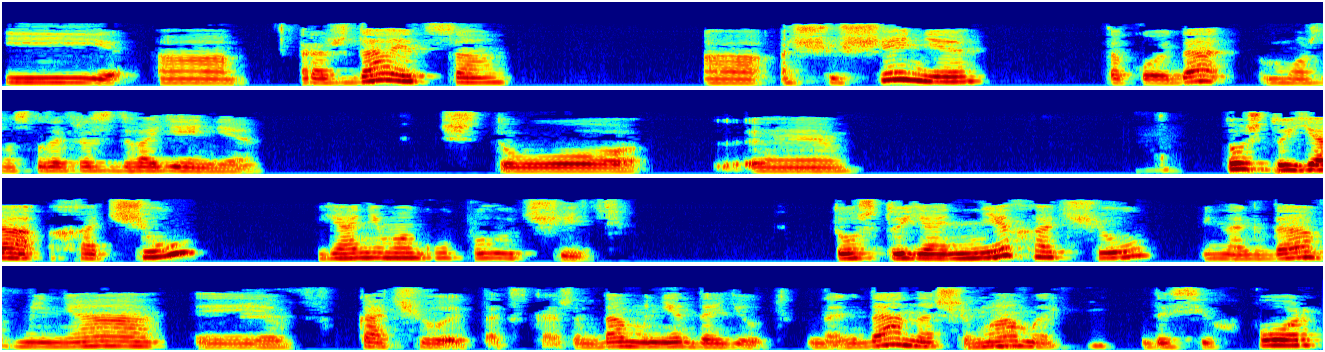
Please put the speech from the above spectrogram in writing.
и а, рождается а, ощущение такое, да, можно сказать, раздвоение, что э, то, что я хочу, я не могу получить. То, что я не хочу, иногда в меня э, вкачивают, так скажем, да, мне дают. Иногда наши мамы до сих пор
